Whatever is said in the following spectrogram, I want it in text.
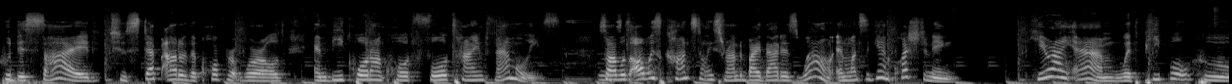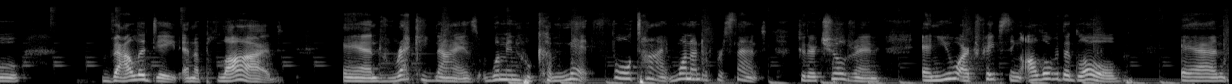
who decide to step out of the corporate world and be quote unquote full time families. So I was always constantly surrounded by that as well. And once again, questioning here I am with people who validate and applaud and recognize women who commit full time, 100% to their children. And you are traipsing all over the globe, and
